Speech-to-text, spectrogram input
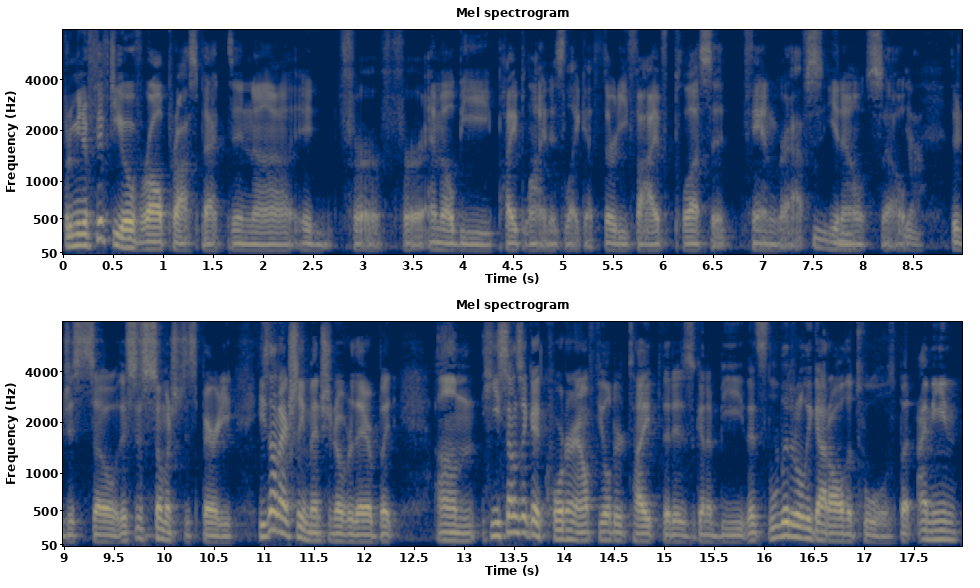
But I mean, a 50 overall prospect in uh, in for for MLB pipeline is like a 35 plus at Fangraphs, you Mhm. know. So Yeah. they're just so there's just so much disparity. He's not actually mentioned over there, but um, he sounds like a corner outfielder type that is going to be that's literally got all the tools. But I mean,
